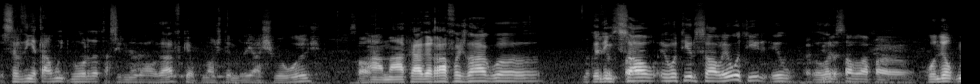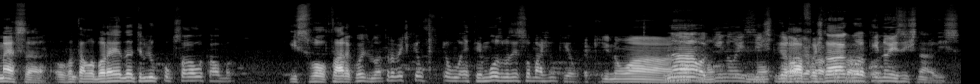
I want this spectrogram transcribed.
a sardinha está muito gorda, está a ser no Algarve, que é o que nós temos aí, acho eu hoje. Há, não há cá garrafas de água, um bocadinho de sal. sal, eu atiro sal, eu atiro. Eu, Atira agora, sal lá para... quando ele começa a levantar a labareda, atiro-lhe um pouco de sal, calma. E se voltar a coisa, outra vez que ele, ele é teimoso, mas eu sou mais do que ele. Aqui não há... não, aqui não existe não há garrafas de água, aqui não existe nada disso.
